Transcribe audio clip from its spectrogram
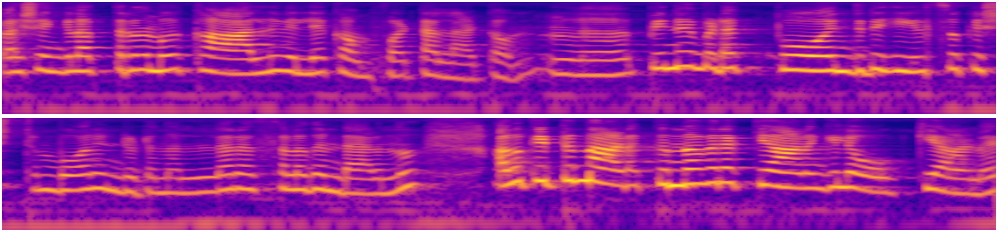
പക്ഷേ എങ്കിൽ അത്ര നമുക്ക് കാലിന് വലിയ കംഫർട്ട് അല്ല കേട്ടോ. പിന്നെ ഇവിടെ പോയിന്റഡ് ഹീൽസൊക്കെ ഇഷ്ടംപോലെ ഉണ്ട് കേട്ടോ. നല്ല രസമുള്ളത് ഉണ്ടായിരുന്നു. അതൊക്കെ ഇട്ട് നടക്കുന്നവരൊക്കെ ആണെങ്കിൽ ഓക്കെയാണ്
